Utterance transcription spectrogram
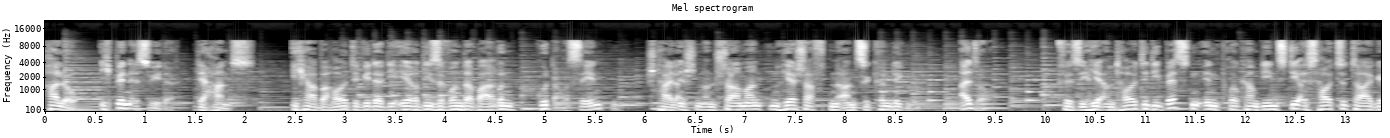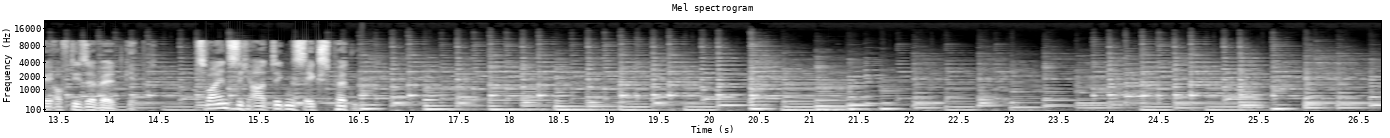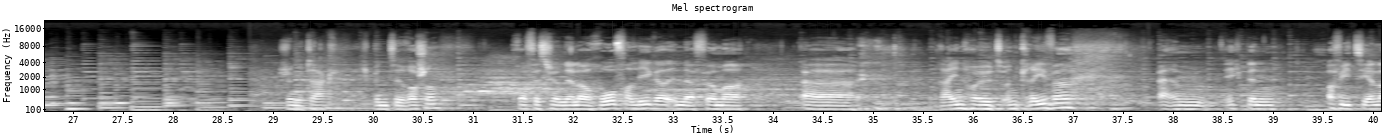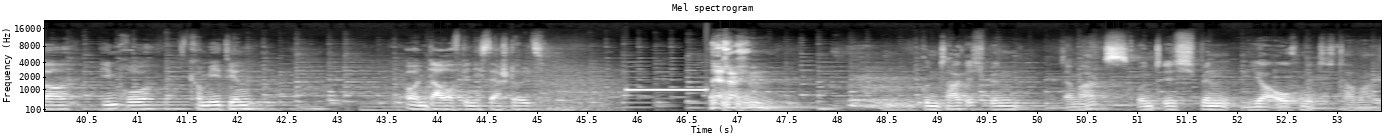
Hallo, ich bin es wieder, der Hans. Ich habe heute wieder die Ehre, diese wunderbaren, gut aussehenden, stylischen und charmanten Herrschaften anzukündigen. Also, für Sie hier und heute die besten Impro-Cam-Dienst, die es heutzutage auf dieser Welt gibt. 20-artigen Experten. Schönen guten Tag, bin Till Roscher, professioneller Rohverleger in der Firma äh, Reinhold und Greve. Ähm, ich bin offizieller Impro-Comedian und darauf bin ich sehr stolz. Guten Tag, ich bin der Max und ich bin hier auch mit dabei.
